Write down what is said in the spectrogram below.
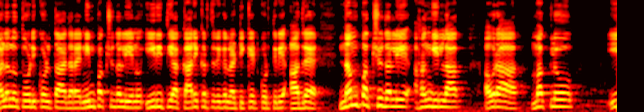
ಅಳಲು ತೋಡಿಕೊಳ್ತಾ ಇದ್ದಾರೆ. ನಿಮ್ಮ ಪಕ್ಷದಲ್ಲಿ ಏನು ಈ ರೀತಿಯ ಕಾರ್ಯಕರ್ತರಿಗೆಲ್ಲ ಟಿಕೆಟ್ ಕೊಡ್ತೀರಿ? ಆದರೆ ನಮ್ಮ ಪಕ್ಷದಲ್ಲಿ ಹಂಗಿಲ್ಲ. ಅವರ ಮಕ್ಕಳು ಈ,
